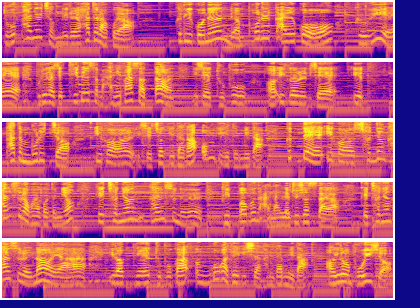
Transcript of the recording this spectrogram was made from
두부판을 정리를 하더라고요. 그리고는 면포를 깔고 그 위에 우리가 이제 TV에서 많이 봤었던 이제 두부 어 이걸 이제 이 받은 물 있죠. 이걸 이제 저기다가 옮기게 됩니다. 그때 이거 천연 간수라고 하거든요. 그 천연 간수는 비법은 안 알려주셨어요. 그 천연 간수를 넣어야 이렇게 두부가 응고가 되기 시작한답니다. 어, 이러면 보이죠?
